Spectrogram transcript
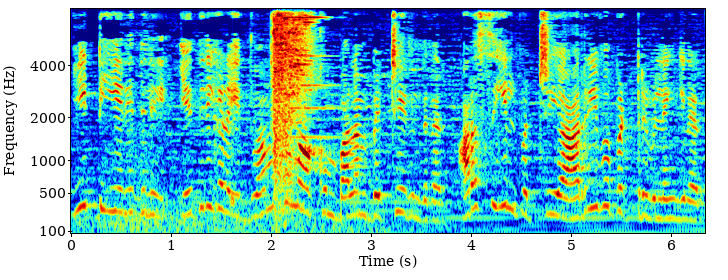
ஈட்டி எறிதலில் எதிரிகளை துவம்சமாக்கும் பலம் பெற்றிருந்தனர். அரசியல் பற்றிய அறிவு பெற்று விளங்கினர்.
